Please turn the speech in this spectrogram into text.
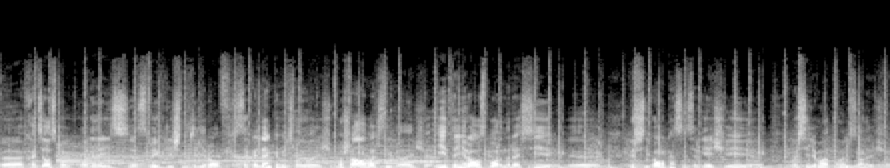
Э, Хотелось поблагодарить своих личных тренеров Соколенко Вячеслава Ивановича, Пашала Василия Николаевича и тренеров сборной России э, Вишнякова Константина Сергеевича и э, Василия Матана Александровича.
